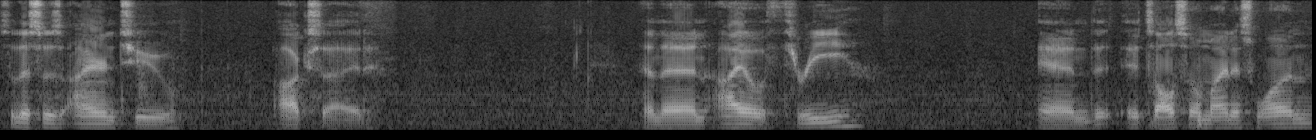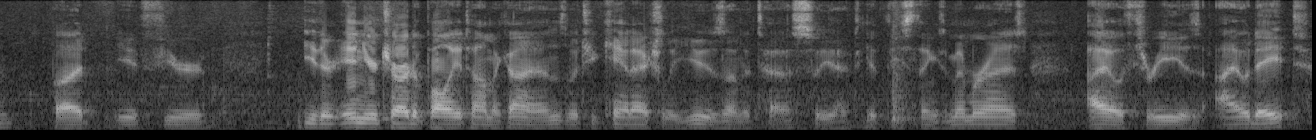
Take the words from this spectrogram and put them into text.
So this is iron 2 oxide. And then IO3, and it's also minus 1, but if you're either in your chart of polyatomic ions, which you can't actually use on a test, so you have to get these things memorized, IO3 is iodate,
